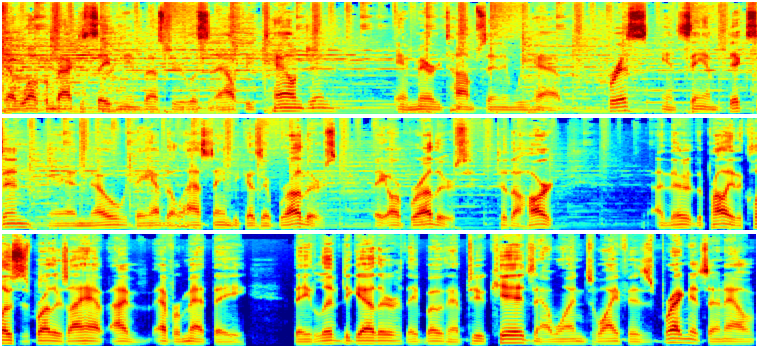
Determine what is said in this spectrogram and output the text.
Yeah, welcome back to Saving the Investor. To Alfie Townsend and Mary Thompson, and we have Chris and Sam Dixon. And no, they have the last name because they're brothers. They are brothers to the heart. They're the, probably the closest brothers I have I've ever met. They they live together. They both have two kids. Now one's wife is pregnant, so now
